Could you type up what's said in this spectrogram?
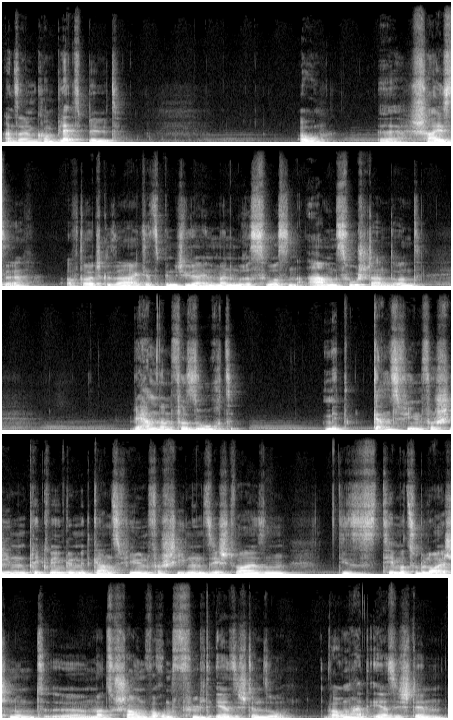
an seinem Komplettbild, oh, äh, scheiße, auf Deutsch gesagt, jetzt bin ich wieder in meinem ressourcenarmen Zustand und wir haben dann versucht, mit ganz vielen verschiedenen Blickwinkeln, mit ganz vielen verschiedenen Sichtweisen dieses Thema zu beleuchten und äh, mal zu schauen, warum fühlt er sich denn so? Warum hat er sich denn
